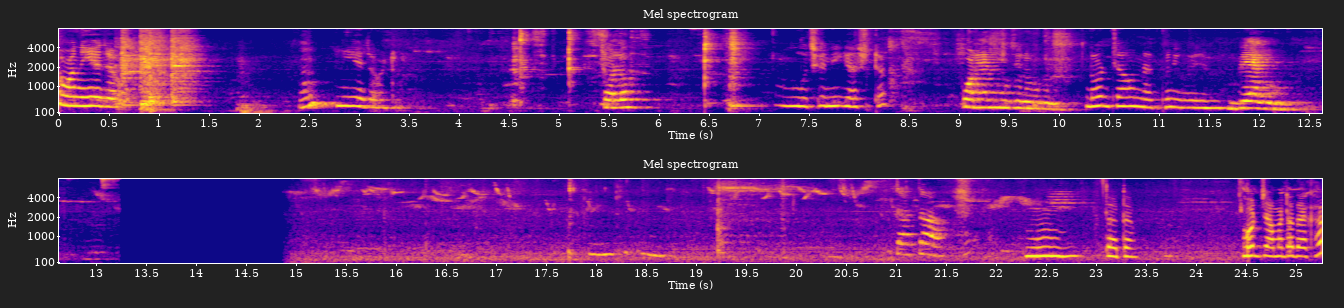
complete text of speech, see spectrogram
আমার নিয়ে যাও। হুম? নিয়ে যাও একটু চলো। মুছে নি গ্যাসটা। পরে আমি মুছে নেব ধর যাও না এক্ষুনি হয়ে যাবে। ব্যাগ। হুম টাটা। ওর জামাটা দেখা।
